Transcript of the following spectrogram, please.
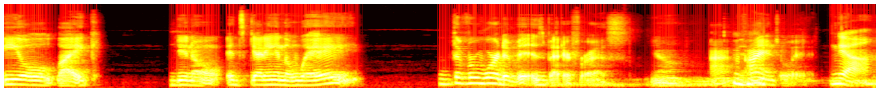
feel like, you know, it's getting in the way, the reward of it is better for us. You know, I, Mhm. I enjoy it. Yeah.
